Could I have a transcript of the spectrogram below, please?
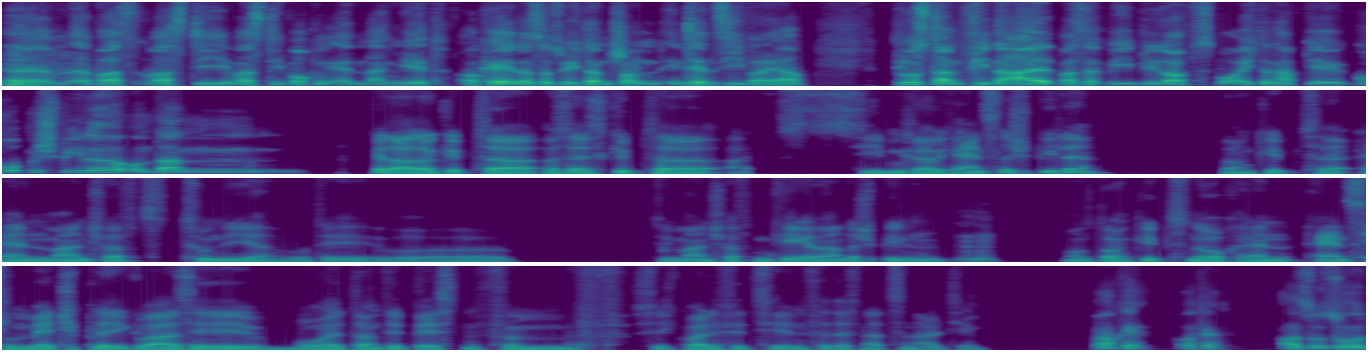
ähm, was, was, die, was die Wochenenden angeht. Okay, das ist natürlich dann schon intensiver, ja. Plus dann final. Was, wie, wie läuft es bei euch? Dann habt ihr Gruppenspiele und dann. Genau, da gibt es, also es gibt sieben, glaube ich, Einzelspiele dann gibt es ein Mannschaftsturnier, wo die, wo, äh, die Mannschaften gegeneinander spielen. Mhm. Und dann gibt es noch ein Einzel-Matchplay quasi, wo halt dann die besten fünf sich qualifizieren für das Nationalteam. Okay, okay. Also so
